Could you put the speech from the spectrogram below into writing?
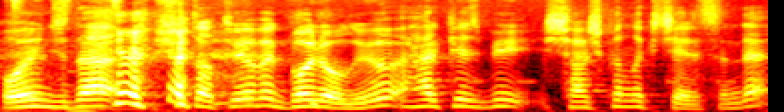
Oyuncu da şut atıyor ve gol oluyor. Herkes bir şaşkınlık içerisinde.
